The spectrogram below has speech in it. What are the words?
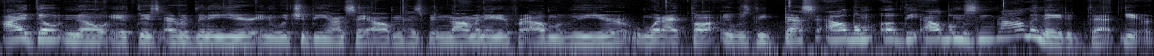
I don't know if there's ever been a year in which a Beyonce album has been nominated for Album of the Year when I thought it was the best album of the albums nominated that year.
